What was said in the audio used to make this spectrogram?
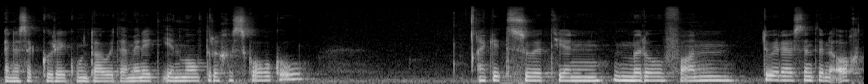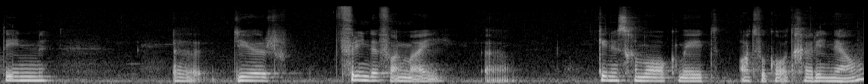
en as ek korrek onthou het hy my net eenmaal teruggeskakel. Ek het so teen middel van 2018 uh deur vriende van my uh kennis gemaak met advokaat Gerinel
